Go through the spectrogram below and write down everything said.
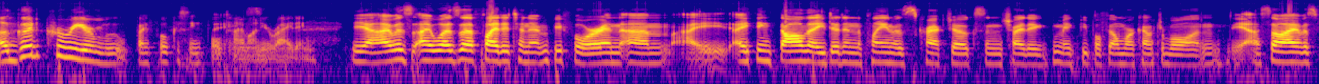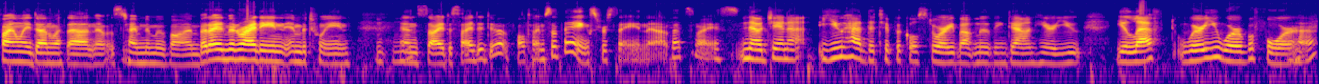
a good career move by focusing full time on your writing. Yeah, I was I was a flight attendant before, and um, I I think all that I did in the plane was crack jokes and try to make people feel more comfortable, and yeah, so I was finally done with that, and it was time to move on. But I had been writing in between, mm-hmm. and so I decided to do it full time. So thanks for saying that. That's nice. Now, Jana, you had the typical story about moving down here. You you left where you were before, uh-huh.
